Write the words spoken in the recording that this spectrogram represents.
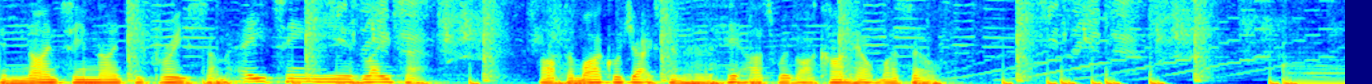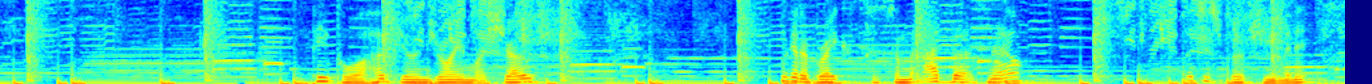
In 1993, some 18 years later, after Michael Jackson had hit us with I Can't Help Myself. People, I hope you're enjoying my show. We're going to break for some adverts now, but just for a few minutes.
